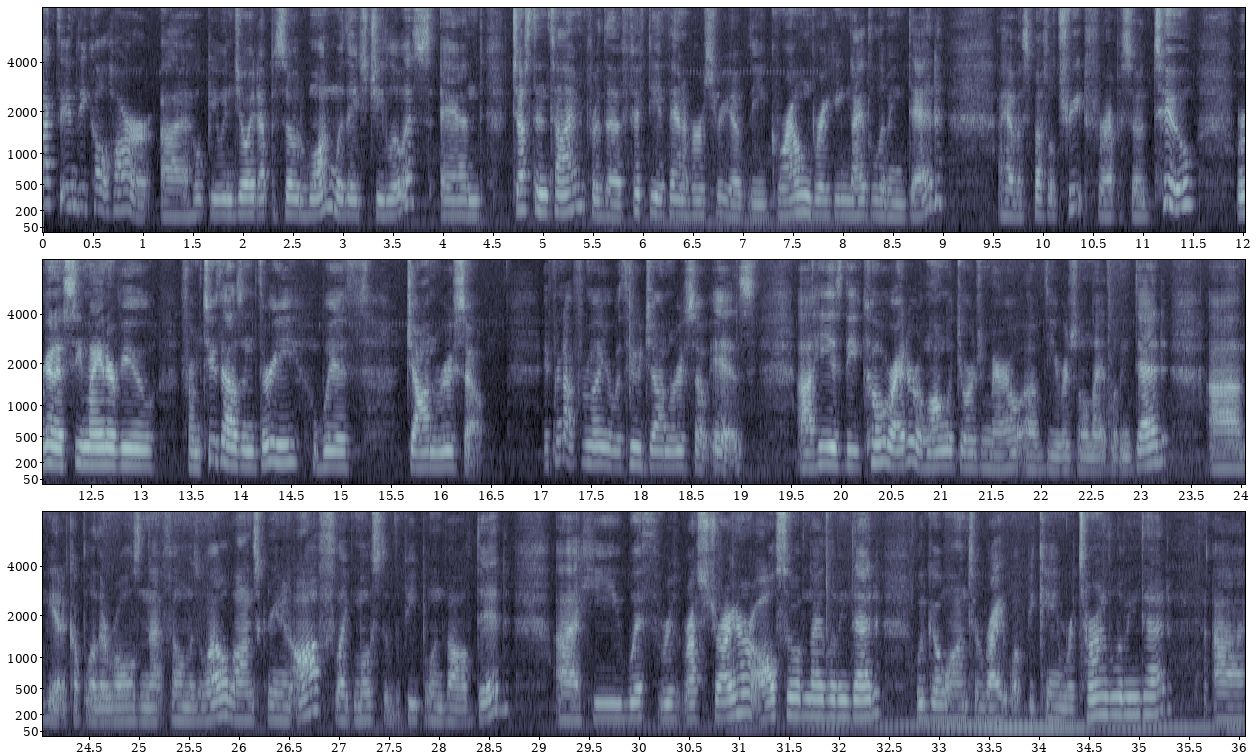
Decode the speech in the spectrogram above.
Back to Indie Cult Horror. I hope you enjoyed episode one with H.G. Lewis, and just in time for the 50th anniversary of the groundbreaking Night of the Living Dead, I have a special treat for episode two. We're going to see my interview from 2003 with John Russo. If you're not familiar with who John Russo is, uh, he is the co-writer, along with George Romero, of the original Night of the Living Dead. Um, he had a couple other roles in that film as well, on screen and off, like most of the people involved did. Uh, he, with R Russ Streiner, also of Night of the Living Dead, would go on to write what became Return of the Living Dead. Uh,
